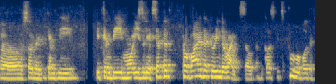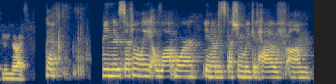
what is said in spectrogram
uh, so that it can be it can be more easily accepted, provided that you're in the right. So because it's provable that you're in the right. Okay. I mean, there's definitely a lot more, you know, discussion we could have um,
